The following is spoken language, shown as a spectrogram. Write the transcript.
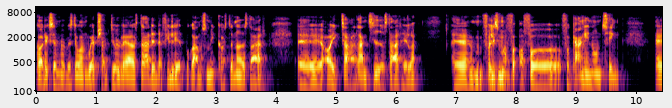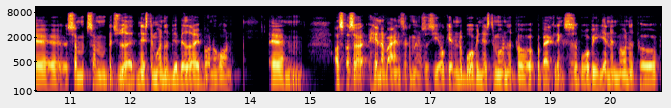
godt eksempel, hvis det var en webshop, det ville være at starte et affiliate-program, som ikke koster noget at starte, øh, og ikke tager ret lang tid at starte heller. Øh, for ligesom at, få, at få, få gang i nogle ting, øh, som, som betyder, at næste måned bliver bedre i bund og grund. Øh, og, og så hen ad vejen, så kan man jo så sige, okay, men nu bruger vi næste måned på, på backlinks, og så bruger vi igen en måned på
